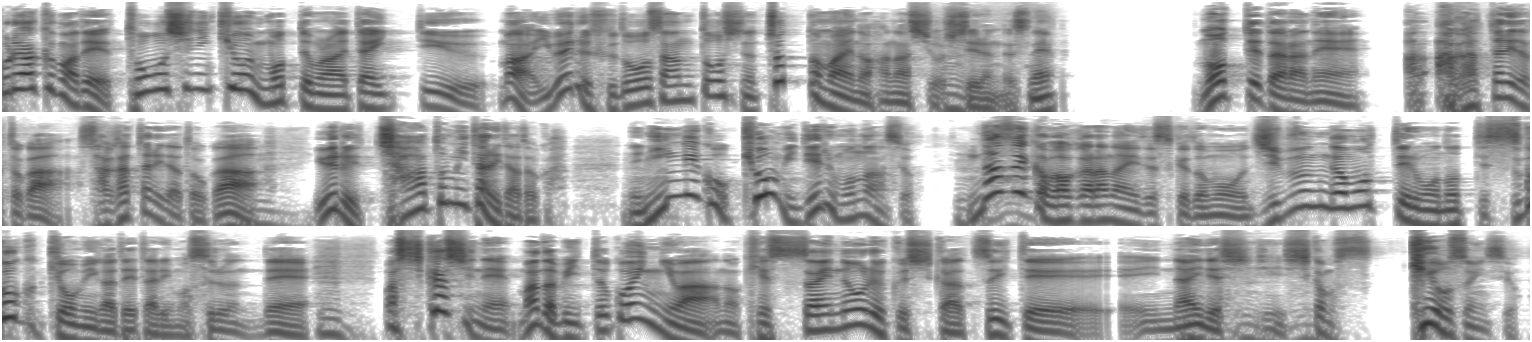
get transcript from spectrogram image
これあくまで投資に興味持ってもらいたいっていう、まあ、いわゆる不動産投資のちょっと前の話をしてるんですね。持ってたらね、あ上がったりだとか、下がったりだとか、うんいわゆるチャート見たりだとか、で人間こう興味出るものなんですよ。うんなぜかわからないですけども、自分が持ってるものってすごく興味が出たりもするんで、うんまあ、しかしね、まだビットコインにはあの決済能力しかついていないですうんうんし、しかもすっげえ遅いんですよ。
